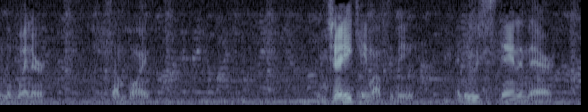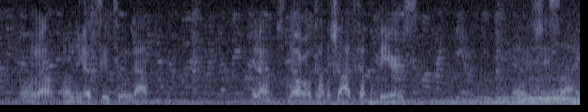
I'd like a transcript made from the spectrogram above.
in the winter at some point. And Jay came up to me and he was just standing there. I don't know. I don't think I was too tuned up. You know, just normal couple shots, couple beers. It was just like,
